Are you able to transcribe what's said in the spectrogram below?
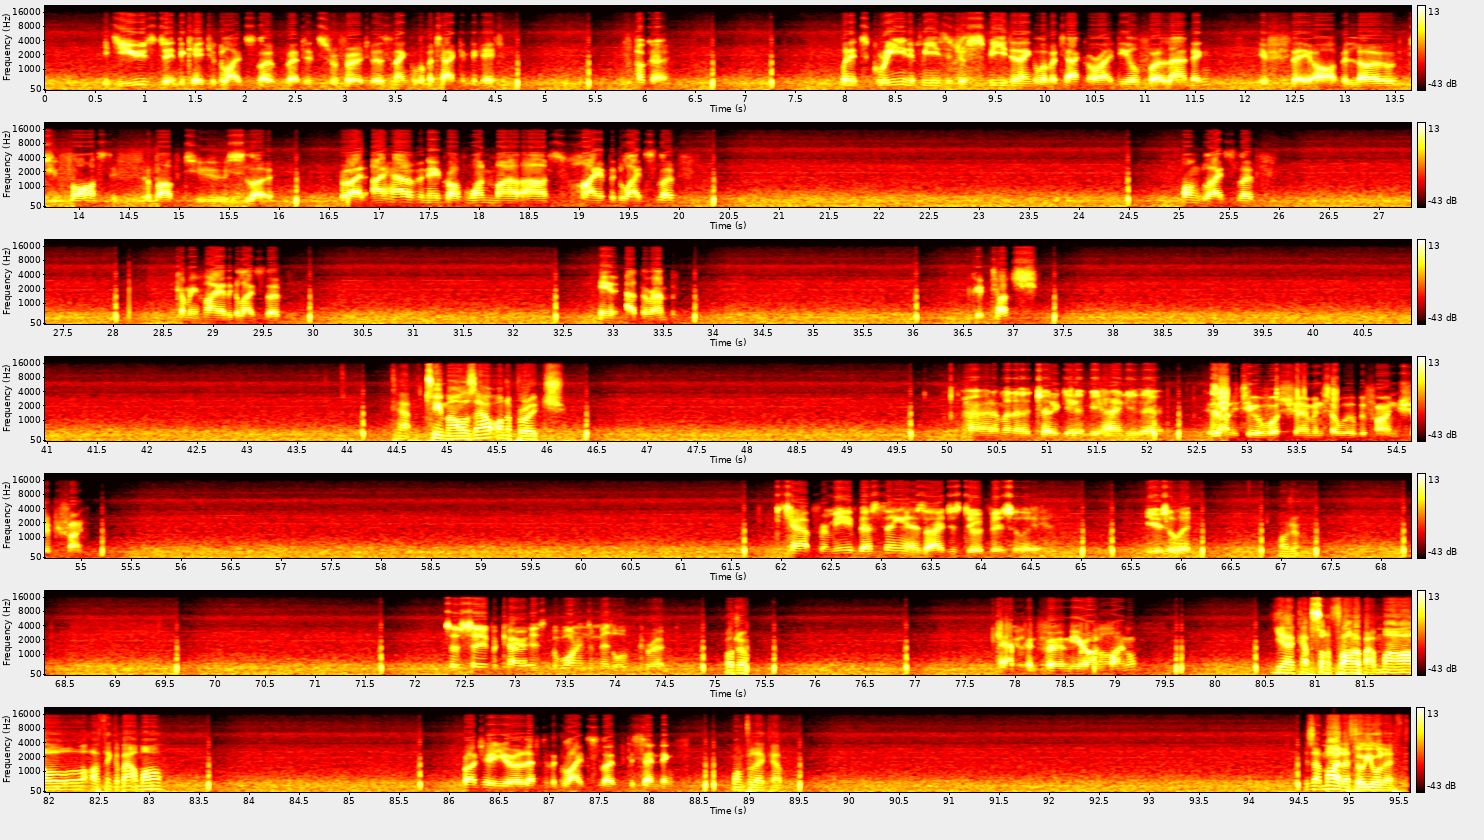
It's used to indicate your glide slope, but it's referred to as an angle of attack indicator. Okay. When it's green, it means that your speed and angle of attack are ideal for a landing. If they are below, too fast. If above, too slow. Right, I have an aircraft one mile out, high of the glide slope. On glide slope. Coming higher the glide slope. And at the ramp. Good touch. Cap, two miles out on approach. Alright, I'm gonna try to get in behind you there. There's only two of us, Sherman, so we'll be fine. Should be fine. Cap, for me, best thing is I just do it visually. Usually. Roger. So Sabre carrot is the one in the middle, correct? Roger. Cap, confirm you're on final. Yeah, Cap's on the final about a mile, I think about a mile. Roger, you're left of the glide slope descending. One for flare cap. Is that my left or your left?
